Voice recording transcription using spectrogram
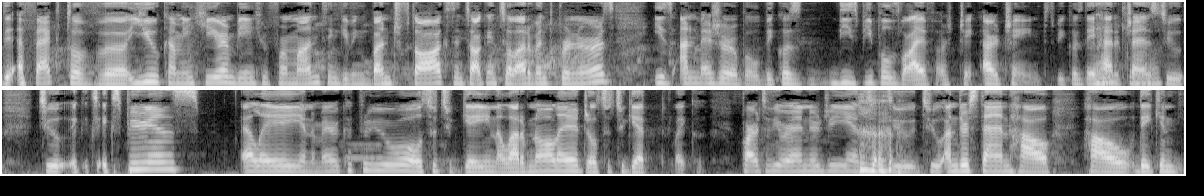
the effect of uh, you coming here and being here for a month and giving a bunch of talks and talking to a lot of entrepreneurs is unmeasurable because these people's lives are cha- are changed because they had a chance to to ex- experience LA and America through you, also to gain a lot of knowledge, also to get like part of your energy and to, to, to understand how, how they can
